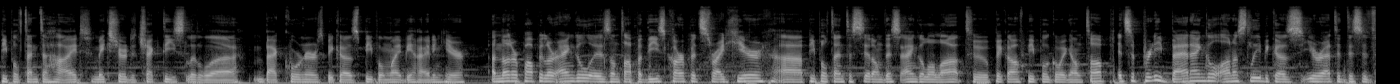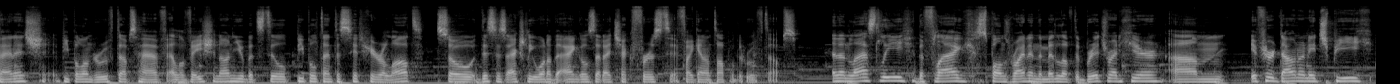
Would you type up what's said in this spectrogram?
people tend to hide, make sure to check these little uh, back corners because people might be hiding here. Another popular angle is on top of these carpets right here. Uh, people tend to sit on this angle a lot to pick off people going on top. It's a pretty bad angle, honestly, because you're at a disadvantage. People on the rooftops have elevation on you, but still people tend to sit here a lot. So this is actually one of the angles that I check first if I get on top of the rooftops. And then lastly, the flag spawns right in the middle of the bridge right here. Um, if you're down on HP,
